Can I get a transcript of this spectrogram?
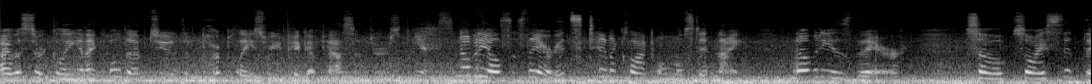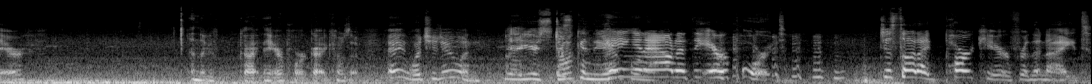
I was circling and I pulled up to the place where you pick up passengers. Yes. Nobody else is there. It's 10 o'clock almost at night. Nobody is there. So, so I sit there and the guy, the airport guy comes up. Hey, what you doing? Yeah, you're stuck in the airport. Hanging airport. out at the airport. Just thought I'd park here for the night.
